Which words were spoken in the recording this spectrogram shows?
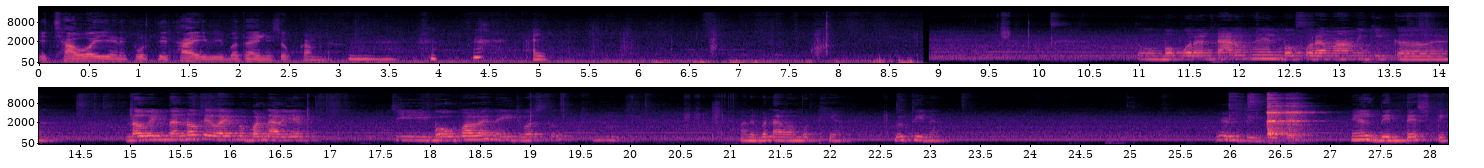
ઈચ્છા હોય એની પૂર્તિ થાય એવી બધાની શુભકામના. તો બપોરા ટાણું હે બપોરામાં અમે કંઈક નવીનતા ન કહેવાય પણ બનાવીએ. જે બહુ ભાવે ને એ જ વસ્તુ. અને બનાવવા મુઠિયા દૂધીના. હેલ્ધી. Healthy tasty.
